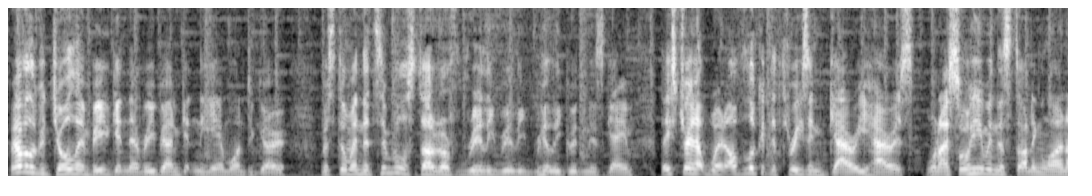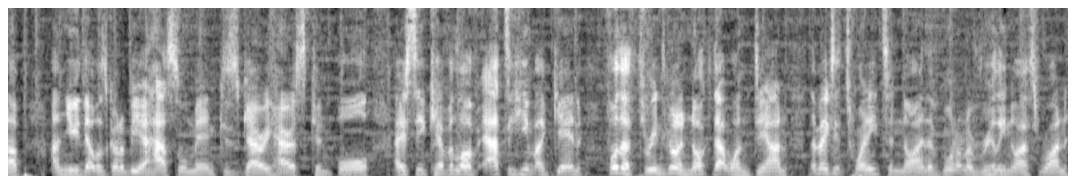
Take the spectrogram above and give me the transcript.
but have a look at Joel Embiid getting that rebound, getting the and one to go. But still, man, the Timberwolves started off really, really, really good in this game. They straight up went off. Look at the threes in Gary Harris. When I saw him in the starting lineup, I knew that was going to be a hassle, man, because Gary Harris can ball. I see Kevin Love out to him again for the three. He's going to knock that one down. That makes it 20 to 9. They've gone on a really nice run.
